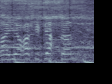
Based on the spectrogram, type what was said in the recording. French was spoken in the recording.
Ah, il n'y aura plus personne.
